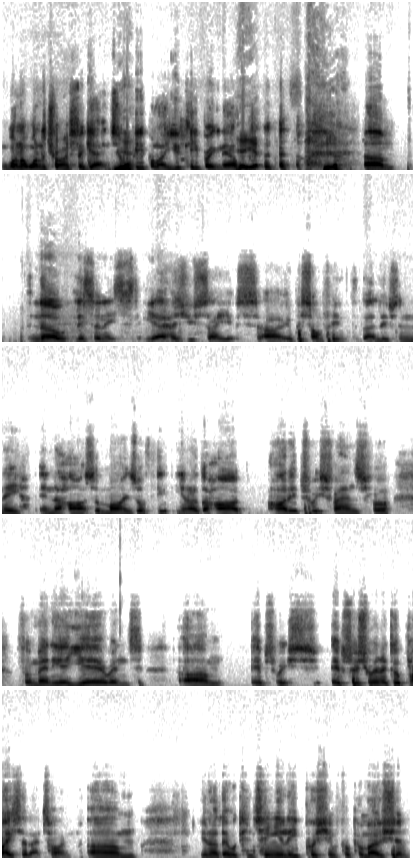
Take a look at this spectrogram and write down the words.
One I want to try and forget until yeah. people like you keep bringing up. Yeah, yeah. um, no, listen. It's yeah, as you say, it's uh, it'll be something that lives in the in the hearts and minds of the, you know the hard hard Ipswich fans for for many a year, and um, Ipswich Ipswich were in a good place at that time. Um, you know they were continually pushing for promotion,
